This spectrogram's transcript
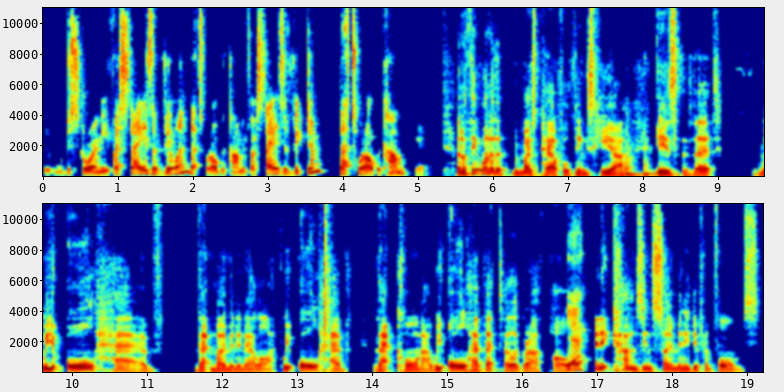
it will destroy me. If I stay as a villain, that's what I'll become. If I stay as a victim, that's what I'll become. Yeah. And I think one of the most powerful things here is that we all have that moment in our life. We all have that corner. We all have that telegraph pole. Yeah, And it comes in so many different forms.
